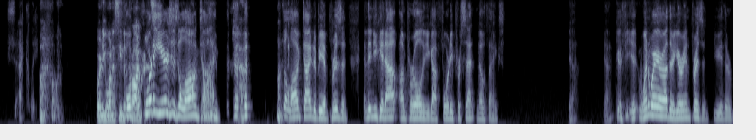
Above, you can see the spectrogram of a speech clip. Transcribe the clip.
exactly. or do you want to see the For, progress? 40 years is a long time. Yeah. it's a long time to be in prison. And then you get out on parole and you got 40%. No thanks. Yeah. Yeah. If you, one way or other, you're in prison. You either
